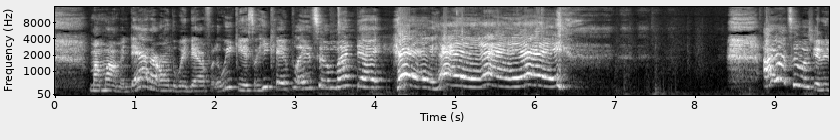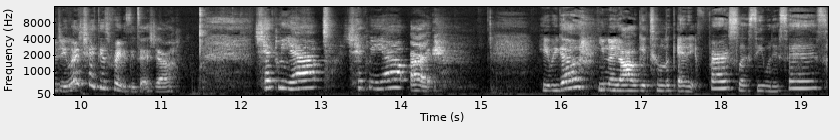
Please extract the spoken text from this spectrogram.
my mom and dad are on the way down for the weekend, so he can't play until Monday. Hey, hey, hey, hey. I got too much energy. Let's check this pregnancy test, y'all. Check me out. Check me out. All right. Here we go. You know y'all get to look at it first. Let's see what it says.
